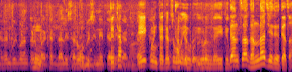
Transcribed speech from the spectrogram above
छगन भुजबळांकडे बैठक झाली सर्व ओबीसी एक मिनिट त्याचं. एवढं एक एक त्यांचा धंदाच येतो त्याचा.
